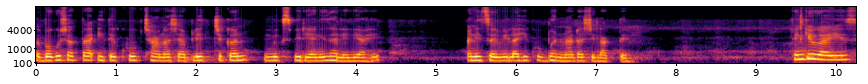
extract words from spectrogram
तर बघू शकता इथे खूप छान अशी आपली चिकन मिक्स बिर्याणी झालेली आहे. आणि चवीलाही खूप भन्नाट अशी लागते. थँक्यू गाईज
